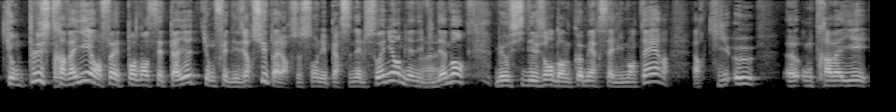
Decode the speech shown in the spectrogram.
qui ont plus travaillé, en fait, pendant cette période, qui ont fait des heures sup. Alors, ce sont les personnels soignants, bien évidemment, mais aussi des gens dans le commerce alimentaire, alors qui, eux, euh, ont travaillé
